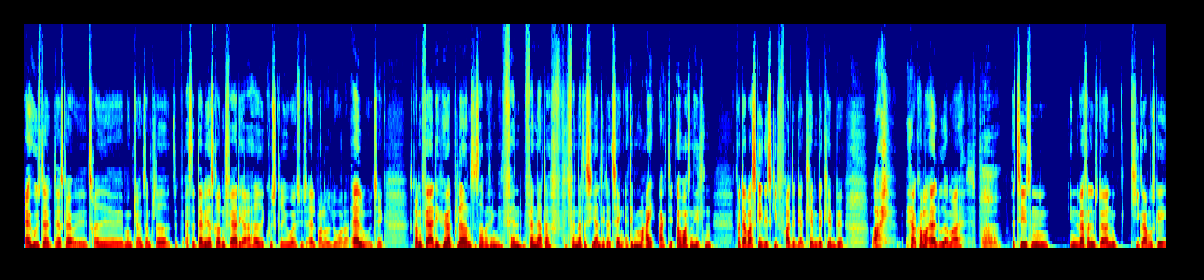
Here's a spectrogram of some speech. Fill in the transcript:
jeg husker, da, da jeg skrev øh, tredje øh, Monk Johnson-plade, altså da vi havde skrevet den færdig, og jeg havde ikke kunne skrive, og jeg synes, alt var noget lort, og alle mulige ting. Skrev den færdig, hørte pladen, så sad jeg bare og tænkte, hvad fanden, hvad fanden er der, hvad fanden er der, siger alle de der ting? Er det mig? -agtigt? Og var sådan helt sådan, for der var sket et skift fra det der kæmpe, kæmpe, ej, her kommer alt ud af mig, til sådan en, en, i hvert fald en større, nu kigger jeg måske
